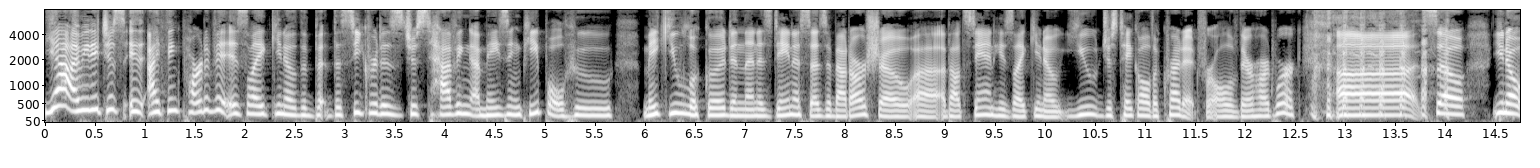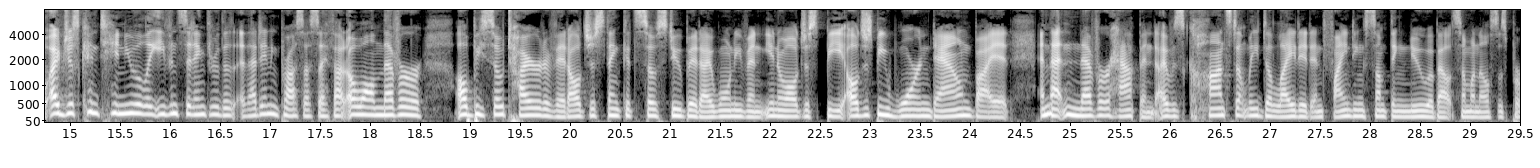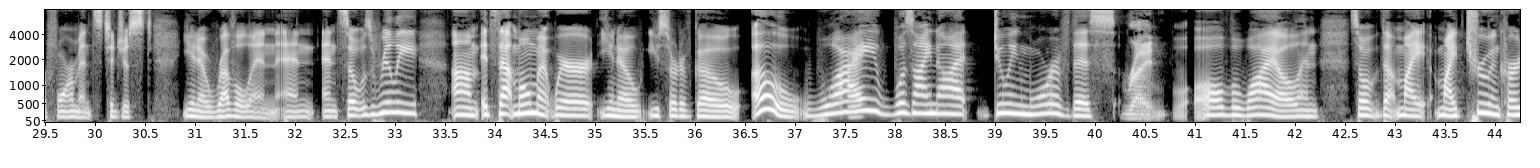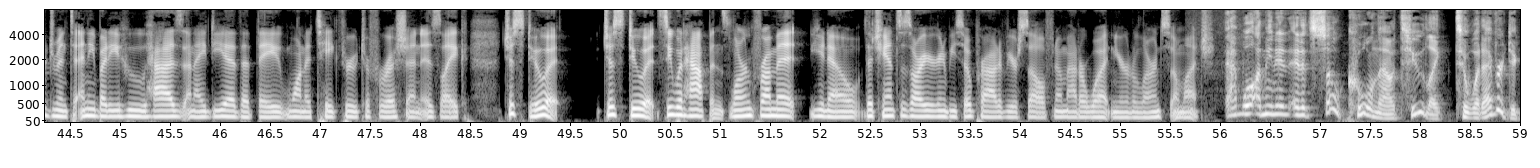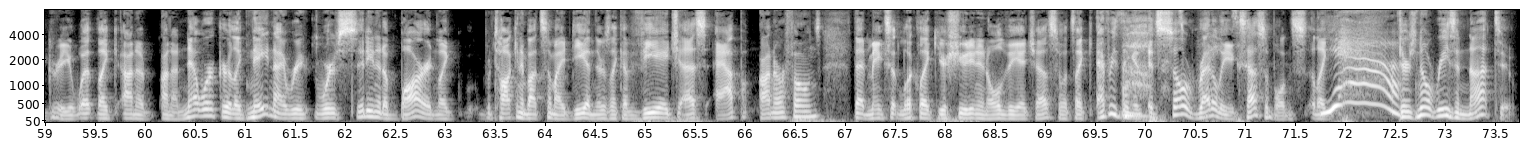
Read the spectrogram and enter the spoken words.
yeah i mean it just it, i think part of it is like you know the the secret is just having amazing people who make you look good. And then as dana says about our show uh, about stan he's like you know you just take all the credit for all of their hard work. Uh, so you know i just continually even sitting through the, that editing process i thought oh i'll never i'll be so tired of it. I'll just think it's so stupid. I won't even you know i'll just be i'll just be worn down by it. And that never happened. I was constantly delighted in finding something new about someone else's performance to just you know revel in. And and so it was really um it's that moment where you know you sort of go oh why was i not doing more of this Right. all the while? And so that my my true encouragement to anybody who has an idea that they want to take through to fruition is like just do it just do it see what happens learn from it you know the chances are you're going to be so proud of yourself no matter what and you're going to learn so much Uh, Well, I mean, and, and it's so cool now too. Like to whatever degree, what like on a on a network or like Nate and I were, were sitting at a bar and like we're talking about some idea, and there's like a VHS app on our phones that makes it look like you're shooting an old VHS. So it's like everything. it's so readily accessible, and like yeah there's no reason not to.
